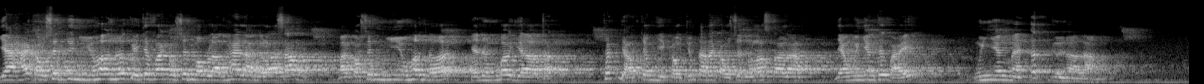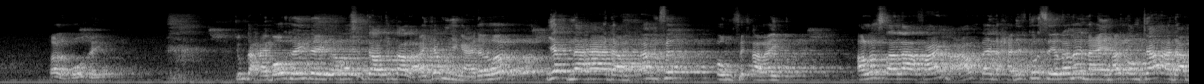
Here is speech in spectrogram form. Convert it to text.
Và hãy cầu xin cho nhiều hơn nữa, kìa, chứ phải cầu xin một lần, hai lần là xong. Mà cầu xin nhiều hơn nữa, và đừng bao giờ thất thất vọng trong việc cầu. Chúng ta đã cầu xin Allah Taala và nguyên nhân thứ bảy nguyên nhân này ít người nào làm. Đó là bố thí. Chúng ta hãy bố thí đi Allah sẽ cho chúng ta lại giống như ngài đã hứa. Na Adam phích ở alay Allah Taala phán bảo, đây là hadith của siêu nói, này, hỡi con cháu Adam,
